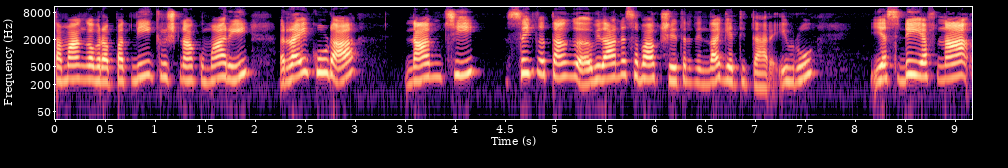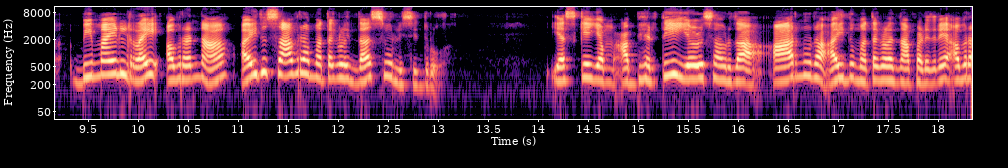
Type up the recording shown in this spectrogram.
ತಮಾಂಗ್ ಅವರ ಪತ್ನಿ ಕೃಷ್ಣ ಕುಮಾರಿ, ರೈ ಕೂಡ ನಾಮ್ಚಿ ಸಿಂಗ್ ತಂಗ್ ವಿಧಾನಸಭಾ ಕ್ಷೇತ್ರದಿಂದ ಗೆದ್ದಿದ್ದಾರೆ. ಇವರು ಎಸ್ಡಿಎಫ್ನ ಬಿಮೈಲ್ ರೈ ಅವರನ್ನ ಐದು ಸಾವಿರ ಮತಗಳಿಂದ ಸೋಲಿಸಿದ್ರು. ಎಸ್ಕೆಎಂ ಅಭ್ಯರ್ಥಿ ಏಳು ಸಾವಿರದ ಆರುನೂರ ಐದು ಮತಗಳನ್ನು ಪಡೆದರೆ ಅವರ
